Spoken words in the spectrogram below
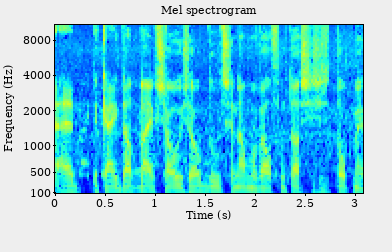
Uh, kijk, dat blijft sowieso. Ik bedoel, het zijn allemaal wel fantastische top, uh,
